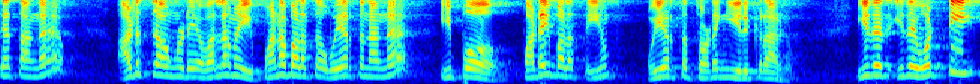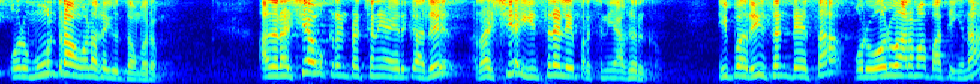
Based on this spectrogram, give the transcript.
சேர்த்தாங்க. அடுத்து அவங்களுடைய வல்லமை பணபலத்தை உயர்த்தினாங்க. இப்போது படைபலத்தையும் உயர்த்த தொடங்கி இருக்கிறார்கள். இதை இதை ஒட்டி ஒரு மூன்றாம் உலக யுத்தம் வரும். அது ரஷ்யா உக்ரைன் பிரச்சனையாக இருக்காது. ரஷ்யா இஸ்ரேலை பிரச்சனையாக இருக்கும். இப்போ ரீசெண்ட் டேஸாக ஒரு ஒரு வாரமாக பார்த்தீங்கன்னா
